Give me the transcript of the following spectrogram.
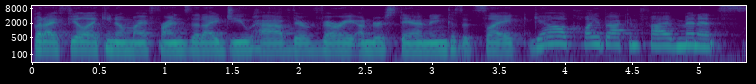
but I feel like you know my friends that I do have, they're very understanding because it's like, yeah, I'll call you back in five minutes.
